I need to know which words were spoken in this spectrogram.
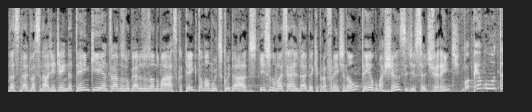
da cidade vacinada, a gente ainda tem que entrar nos lugares usando máscara, tem que tomar muitos cuidados. Isso não vai ser a realidade daqui pra frente, não? Tem alguma chance disso ser diferente? Boa pergunta.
